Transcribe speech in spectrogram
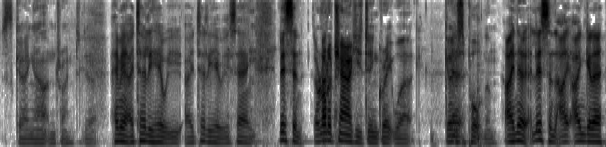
Governments going out and trying to do it. Hey mate, I totally hear what you. I totally hear what you're saying. Listen, There are a lot of charities doing great work. Go and support them. I know. Listen, I, I'm going to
